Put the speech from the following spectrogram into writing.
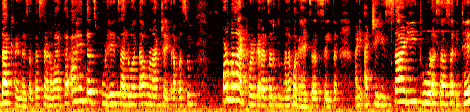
दाखवेनच. आता सणवार तर आहेतच पुढे चालू आता होणार चैत्रापासून. पण मला आठवण करा जर तुम्हाला बघायचं असेल तर. आणि आजची ही साडी थोडंसं असं इथे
